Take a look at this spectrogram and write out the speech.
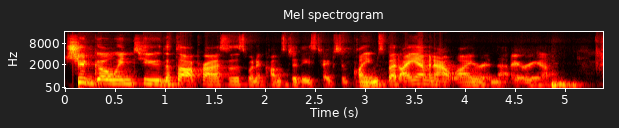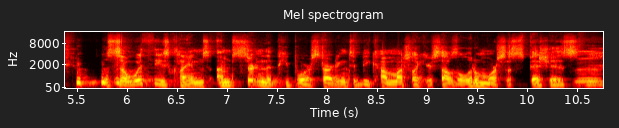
should go into the thought process when it comes to these types of claims. But I am an outlier in that area so with these claims, I'm certain that people are starting to become much like yourselves, a little more suspicious. Mm.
